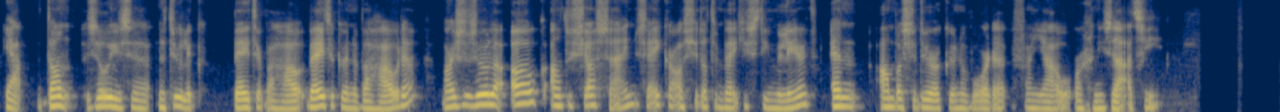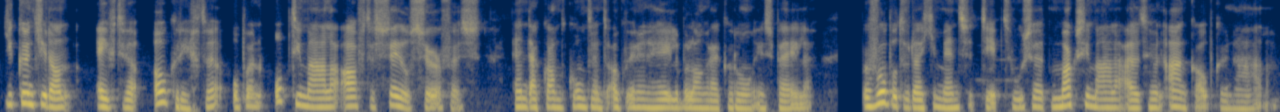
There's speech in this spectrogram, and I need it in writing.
ja, dan zul je ze natuurlijk beter, beter kunnen behouden. Maar ze zullen ook enthousiast zijn, zeker als je dat een beetje stimuleert, en ambassadeur kunnen worden van jouw organisatie. Je kunt je dan eventueel ook richten op een optimale after-sales service. En daar kan content ook weer een hele belangrijke rol in spelen. Bijvoorbeeld doordat je mensen tipt hoe ze het maximale uit hun aankoop kunnen halen.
